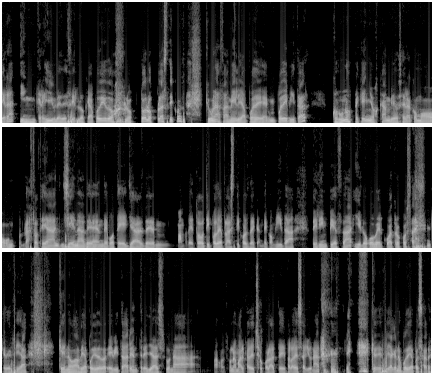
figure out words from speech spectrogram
y era increíble decir lo que ha podido, todos los plásticos que una familia puede, puede evitar con unos pequeños cambios. Era como la azotea llena de, botellas, de, todo tipo de plásticos, de, comida, de limpieza, y luego ver cuatro cosas que decía que no había podido evitar, entre ellas una, una marca de chocolate para desayunar, que, que, decía que no podía pasar,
